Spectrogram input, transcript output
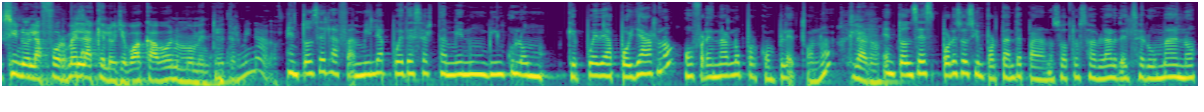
sino la forma en la que lo llevó a cabo en un momento determinado. Entonces la familia puede ser también un vínculo que puede apoyarlo o frenarlo por completo, ¿no? Claro. Entonces, por eso es importante para nosotros hablar del ser humano.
